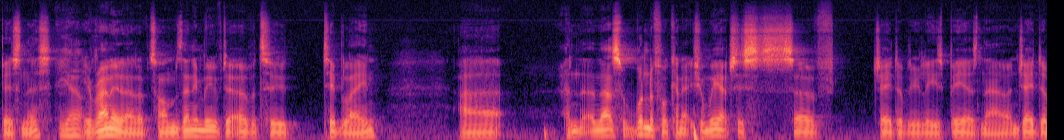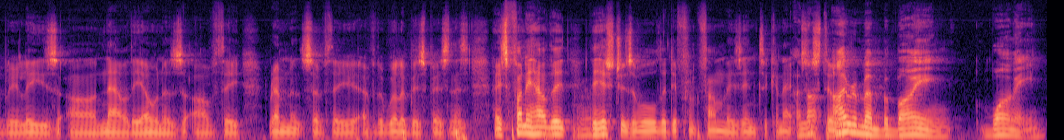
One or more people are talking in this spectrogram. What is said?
business. Yeah. He ran it out of Tom's, then he moved it over to Tib Lane, uh, and, and that's a wonderful connection. We actually serve J.W. Lees beers now, and J.W. Lees are now the owners of the remnants of the of the Willoughby's business. It's funny how the, the histories of all the different families interconnect. And so I, still, I remember buying wine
